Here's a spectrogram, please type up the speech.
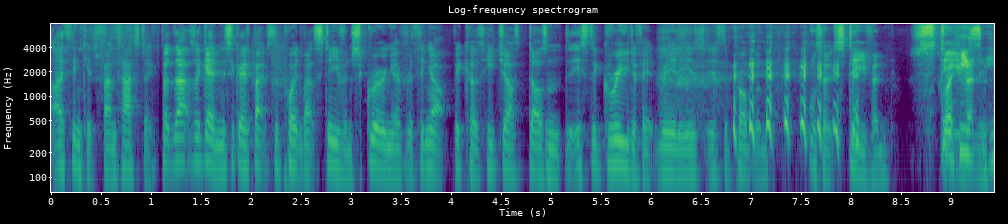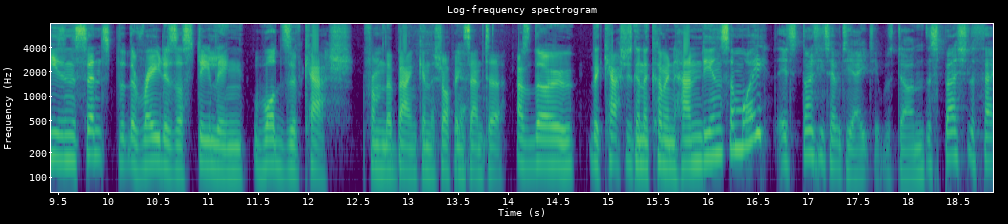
I, I think it's fantastic. But that's again, this goes back to the point about Stephen screwing everything up because he just doesn't. It's the greed of it, really, is, is the problem. also, it's Stephen. Stephen. But he's he's incensed that the raiders are stealing wads of cash from the bank in the shopping centre, as though the cash is going to come in handy in some way. It's 1978, it was done. The special effects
